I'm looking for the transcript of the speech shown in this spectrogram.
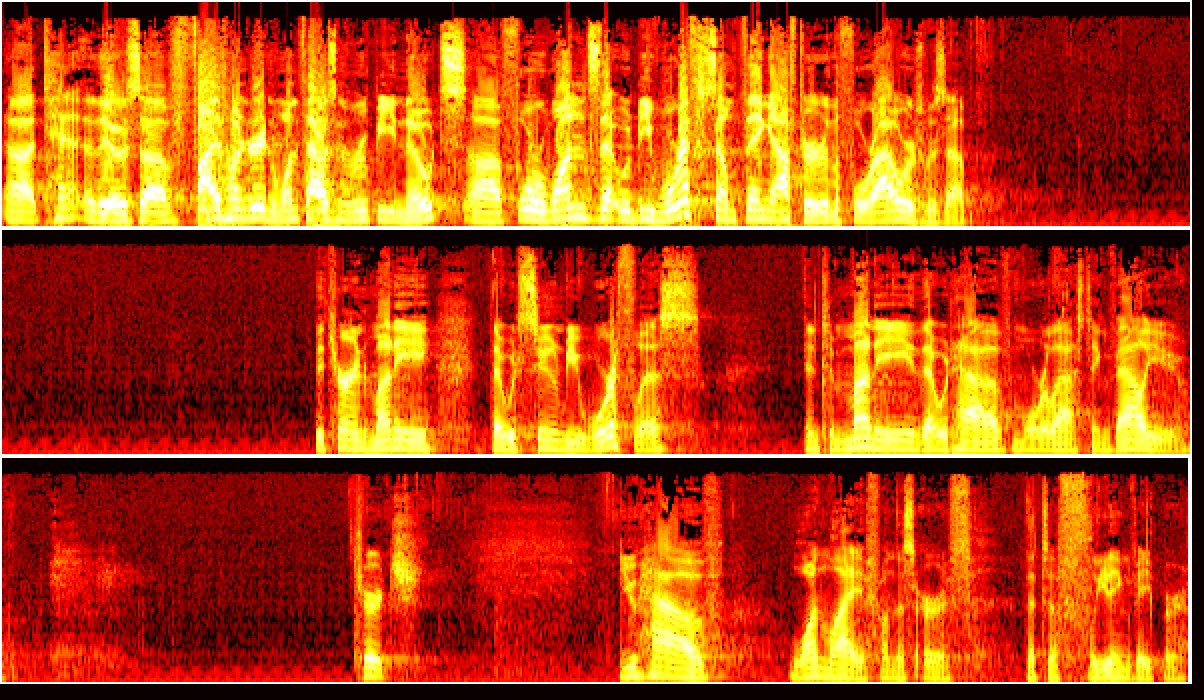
uh, ten, those uh, 500 and 1,000 rupee notes uh, for ones that would be worth something after the four hours was up. They turned money that would soon be worthless into money that would have more lasting value. Church, you have one life on this earth that's a fleeting vapor.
